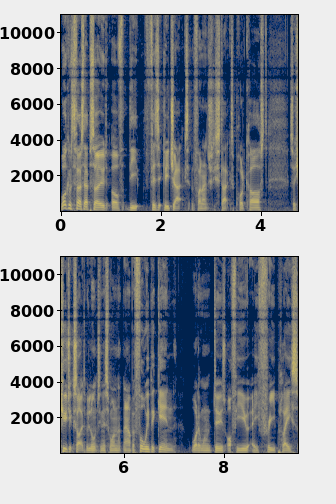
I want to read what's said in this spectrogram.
Welcome to the first episode of the Physically Jacked and Financially Stacked podcast. So, huge excited to be launching this one. Now, before we begin, what I want to do is offer you a free place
